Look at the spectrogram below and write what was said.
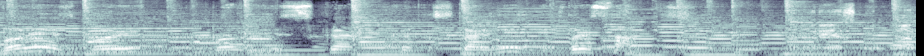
Борис, Борис, Борис, ска- ска- скажіть, представтеся. Так,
